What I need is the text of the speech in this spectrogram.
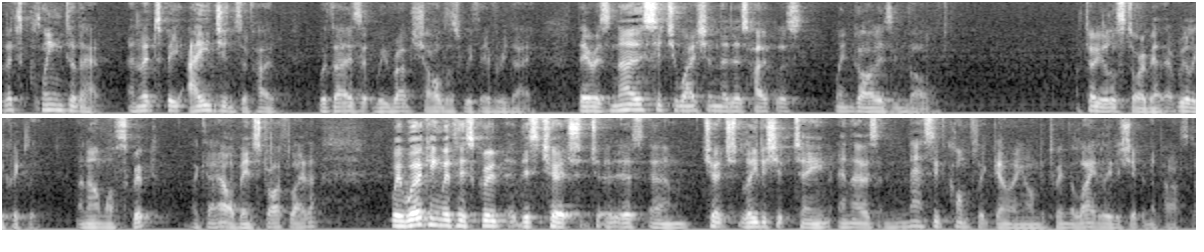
Let's cling to that and let's be agents of hope with those that we rub shoulders with every day. There is no situation that is hopeless when God is involved. I'll tell you a little story about that really quickly. I know I'm off script. Okay, I'll be in strife later. We're working with this group, this church, um, church leadership team, and there's a massive conflict going on between the lay leadership and the pastor.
